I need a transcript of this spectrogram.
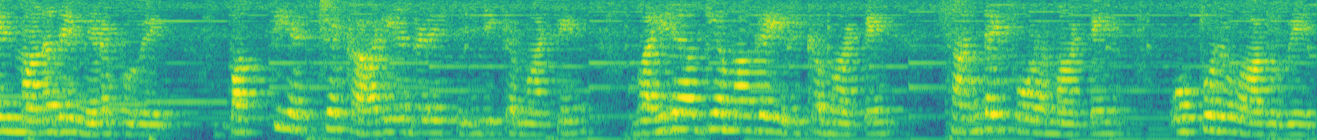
என் மனதை நிரப்புவேன். பக்தியற்ற காரியங்களை சிந்திக்க மாட்டேன். வைராக்கியமாக இருக்க மாட்டேன். சண்டை போட மாட்டேன். ஒப்புரவாகுவேன்.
